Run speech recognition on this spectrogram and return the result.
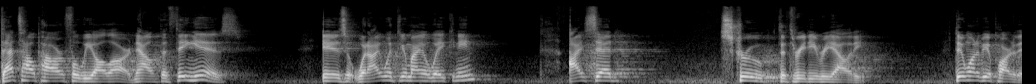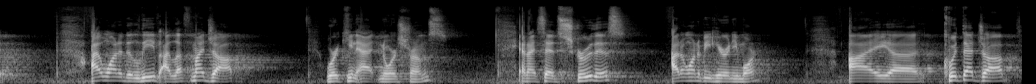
That's how powerful we all are. Now, the thing is, is when I went through my awakening, I said, screw the 3D reality. Didn't want to be a part of it. I wanted to leave. I left my job working at Nordstrom's, and I said, screw this. I don't want to be here anymore. I uh, quit that job.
